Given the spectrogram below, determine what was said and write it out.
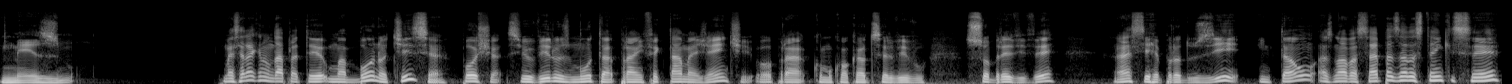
Mesmo. Mas será que não dá para ter uma boa notícia? Poxa, se o vírus muta para infectar mais gente, ou para, como qualquer outro ser vivo, sobreviver, né, se reproduzir, então as novas cepas elas têm que ser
